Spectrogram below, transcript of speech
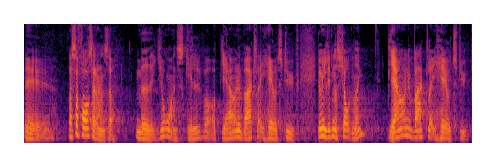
Øh, og så fortsætter han så med jordens skælver og bjergene vakler i havets dyb. Det er jo en lidt noget sjovt noget, ikke? Bjergene vakler i havets dyb.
